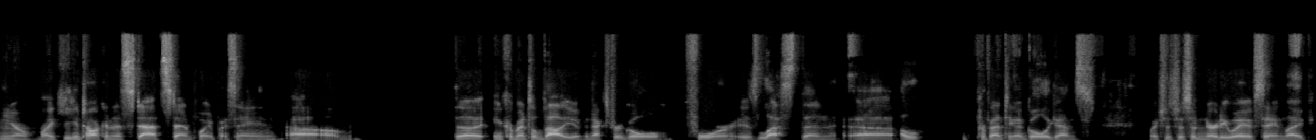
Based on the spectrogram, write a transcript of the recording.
you know, like you can talk in a stats standpoint by saying um, the incremental value of an extra goal for is less than uh, a, preventing a goal against, which is just a nerdy way of saying like,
